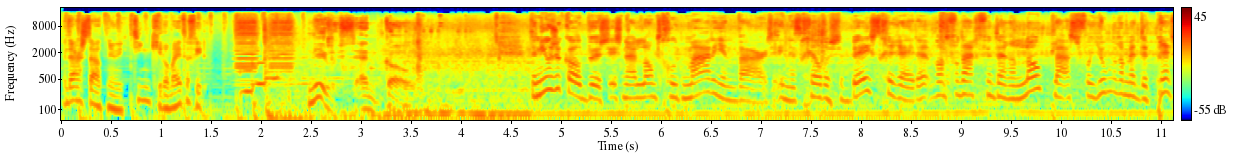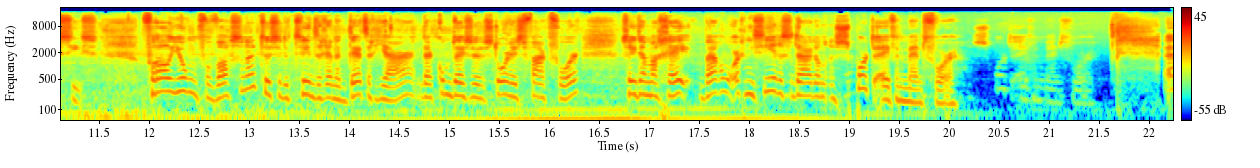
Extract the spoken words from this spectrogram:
En daar staat nu 10 kilometer. Nieuws en Co. De Nieuwseco-bus is naar landgoed Marienwaard in het Gelderse Beest gereden... want vandaag vindt daar een loopplaats voor jongeren met depressies. Vooral jong volwassenen tussen de 20 en de 30 jaar. Daar komt deze stoornis vaak voor. Saida Magé, waarom organiseren ze daar dan een sportevenement voor? Uh,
